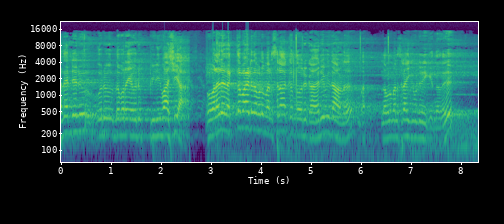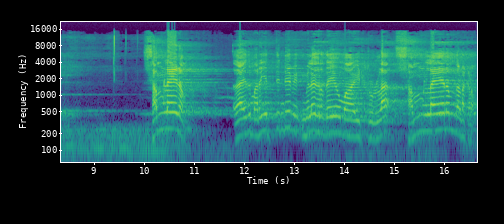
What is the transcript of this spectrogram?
അതെന്റെ ഒരു ഒരു എന്താ പറയുക ഒരു പിടിവാശിയാണ് അപ്പോൾ വളരെ വ്യക്തമായിട്ട് നമ്മൾ മനസ്സിലാക്കുന്ന ഒരു കാര്യം ഇതാണ് നമ്മൾ മനസ്സിലാക്കിക്കൊണ്ടിരിക്കുന്നത്. സംലയനം അതായത് മറിയത്തിന്റെ വിമല ഹൃദയവുമായിട്ടുള്ള സംലയനം നടക്കണം.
